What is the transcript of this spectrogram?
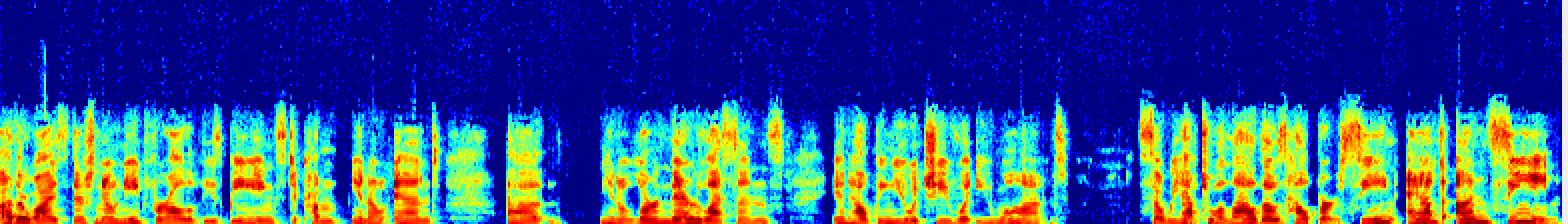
Otherwise, there's no need for all of these beings to come, you know, and, uh, you know, learn their lessons in helping you achieve what you want. So we have to allow those helpers, seen and unseen.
